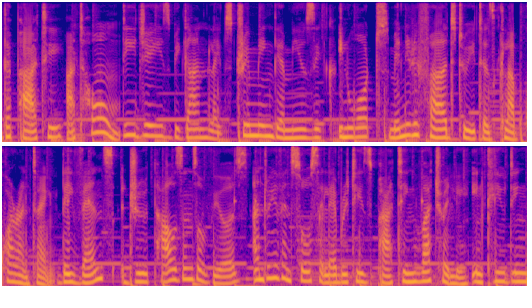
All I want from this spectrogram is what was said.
the party at home. DJs began live streaming their music in what many referred to it as club quarantine. The events drew thousands of viewers, and we even saw celebrities partying virtually, including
